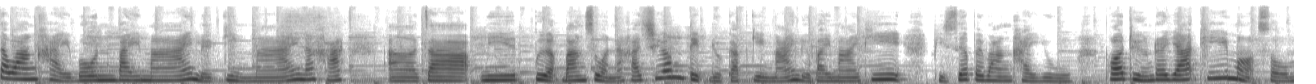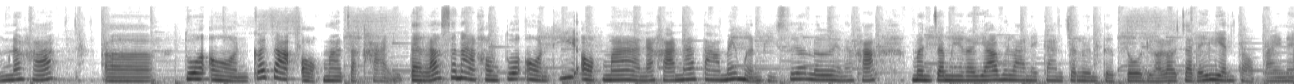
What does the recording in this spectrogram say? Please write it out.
จะวางไข่บนใบไม้หรือกิ่งไม้นะคะ จะมีเปลือกบางส่วนนะคะ เชื่อมติดอยู่กับกิ่งไม้หรือใบไม้ที่ผีเสื้อไปวางไข่อยู่ พอถึงระยะที่เหมาะสมนะคะตัวอ่อนก็จะออกมาจากไข่ แต่ลักษณะของตัวอ่อนที่ออกมานะคะ หน้าตาไม่เหมือนผีเสื้อเลยนะคะ มันจะมีระยะเวลาในการเจริญเติบโต เดี๋ยวเราจะได้เรียนต่อไปใน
